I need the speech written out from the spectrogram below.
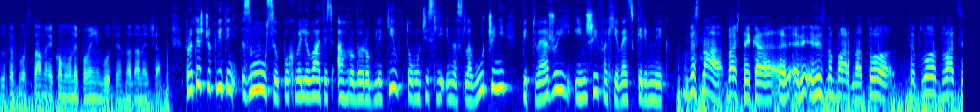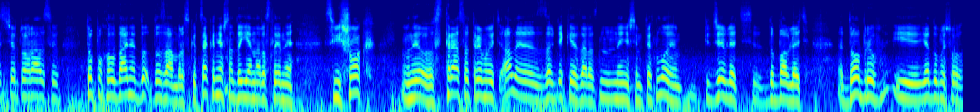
до такого стану, в якому вони повинні бути на даний час. Про те, що квітень змусив похвилюватись агровиробників, в тому числі і на Славутчині, підтверджує й інший фахівець-керівник. Весна, бачите, яка різнобарвна, то тепло 20 з чим-то градусів, то похолодання до, до заморозків. Це, звісно, дає на рослини свій шок. Вони стрес отримують, але завдяки зараз нинішнім технологіям підживлять, додавлять добрив. І я думаю, що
